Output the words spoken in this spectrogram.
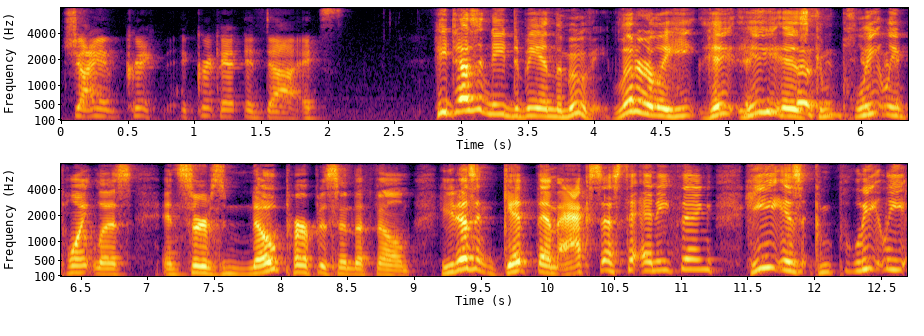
giant cricket and dies. He doesn't need to be in the movie. Literally, he he, he is completely pointless and serves no purpose in the film. He doesn't get them access to anything. He is completely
